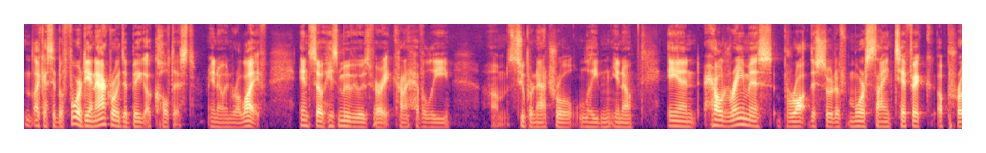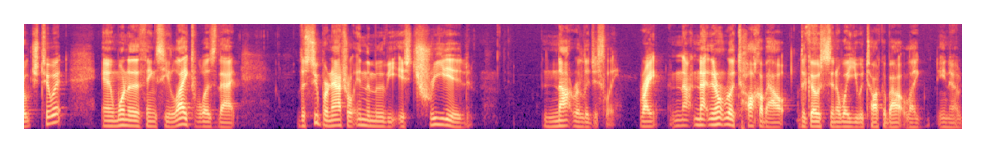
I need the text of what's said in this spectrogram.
like I said before, Dan Aykroyd's a big occultist, you know, in real life, and so his movie was very kind of heavily um, supernatural laden, you know. And Harold Ramis brought this sort of more scientific approach to it. And one of the things he liked was that the supernatural in the movie is treated not religiously, right? Not, not they don't really talk about the ghosts in a way you would talk about like you know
